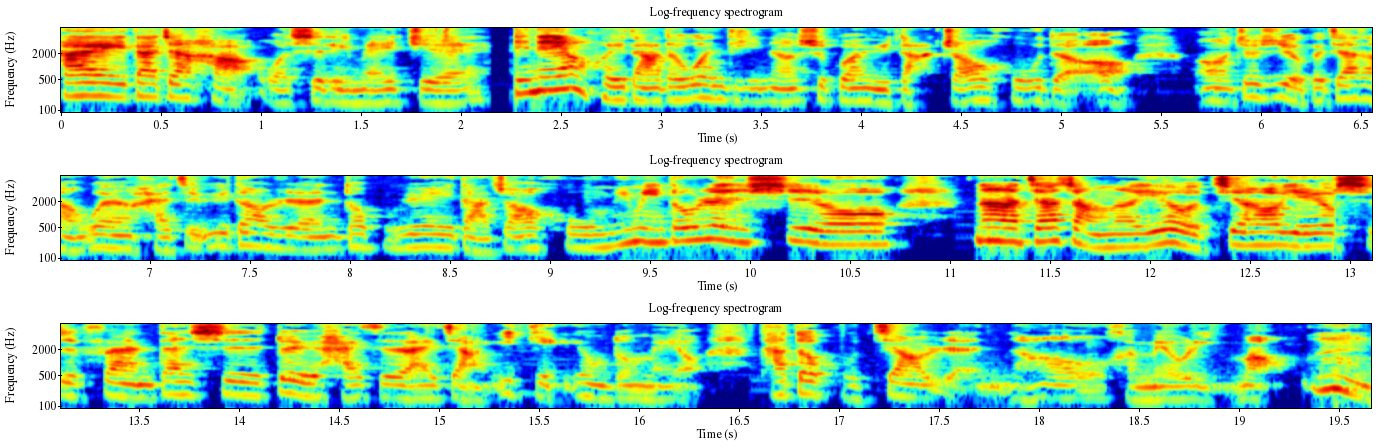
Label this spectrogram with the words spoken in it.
嗨，大家好，我是李梅珏。今天要回答的问题呢，是关于打招呼的哦。嗯，就是有个家长问，孩子遇到人都不愿意打招呼，明明都认识哦。那家长呢，也有教，也有示范，但是对于孩子来讲，一点用都没有，他都不叫人，然后很没有礼貌。嗯，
